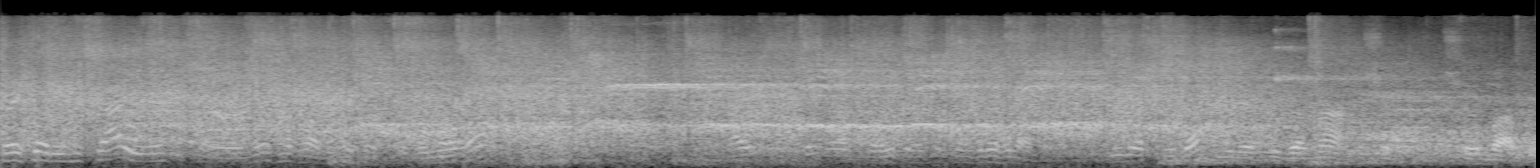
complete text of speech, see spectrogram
траєкторії м'яча і е, не змогла дотягнутися до нього. Навіть не встигла створити наступного другого. Юлія Куда, Юлія Куда на Щербаку,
